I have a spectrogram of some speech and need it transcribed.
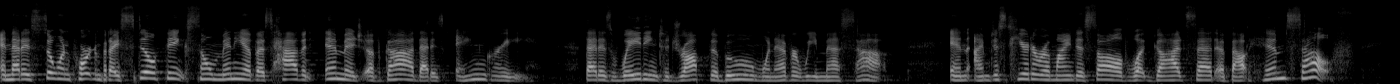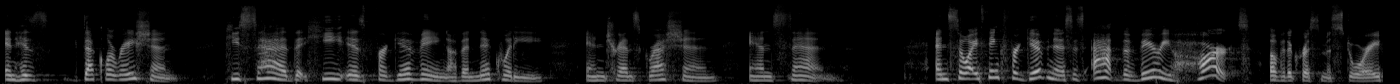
And that is so important, but I still think so many of us have an image of God that is angry, that is waiting to drop the boom whenever we mess up. And I'm just here to remind us all of what God said about Himself in His declaration. He said that He is forgiving of iniquity and transgression and sin. And so I think forgiveness is at the very heart of the Christmas story,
